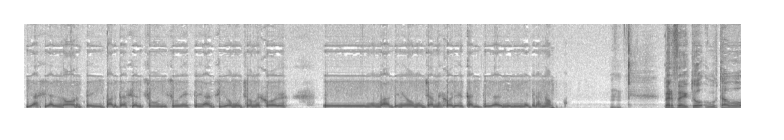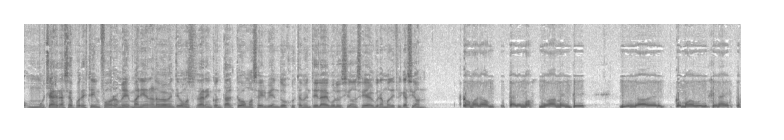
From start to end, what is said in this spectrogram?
y hacia el norte y parte hacia el sur y sudeste han sido mucho mejor, eh, han tenido muchas mejores cantidades de milímetros, ¿no? Perfecto. Gustavo, muchas gracias por este informe. Mañana nuevamente vamos a estar en contacto, vamos a ir viendo justamente la evolución, si hay alguna modificación. Cómo no, estaremos nuevamente viendo a ver cómo evoluciona esto.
